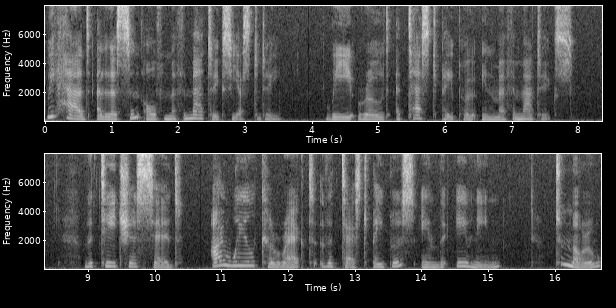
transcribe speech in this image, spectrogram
We had a lesson of mathematics yesterday. We wrote a test paper in mathematics. The teacher said, I will correct the test papers in the evening. Tomorrow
